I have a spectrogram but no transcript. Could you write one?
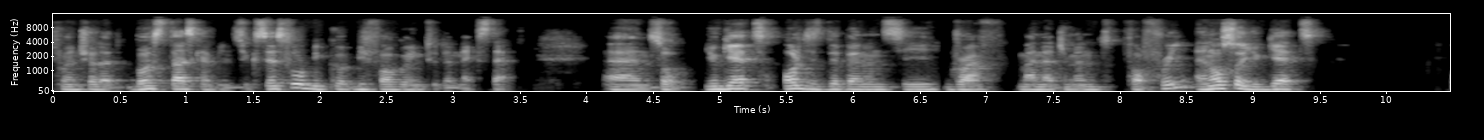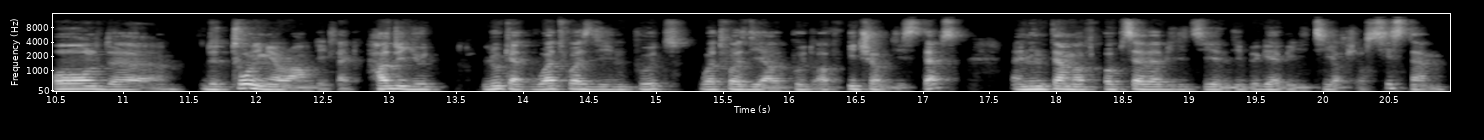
to ensure that both tasks have been successful before going to the next step. And so you get all this dependency graph management for free. And also you get all the, the tooling around it. Like how do you look at what was the input, what was the output of each of these steps? And in terms of observability and debuggability of your system,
